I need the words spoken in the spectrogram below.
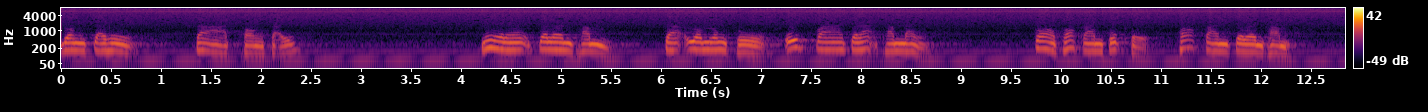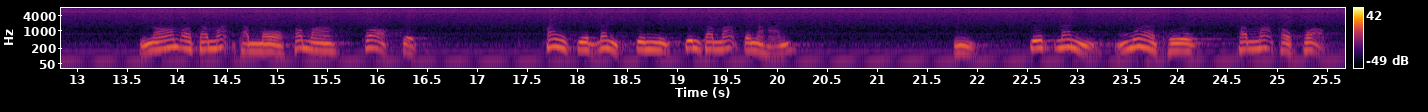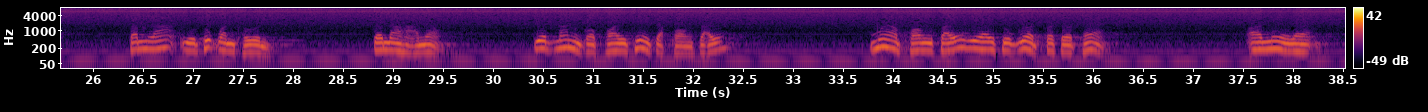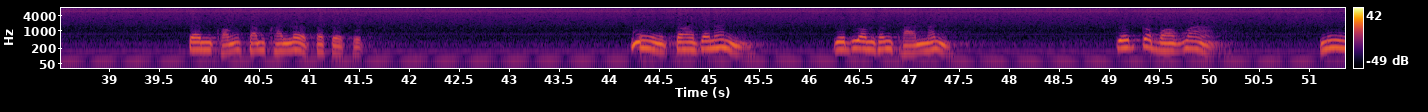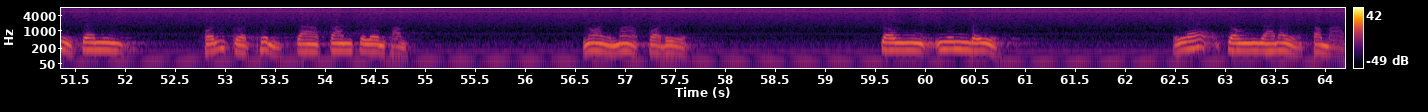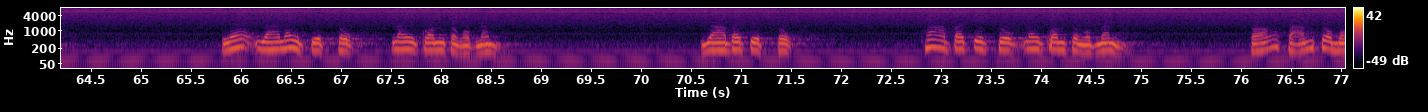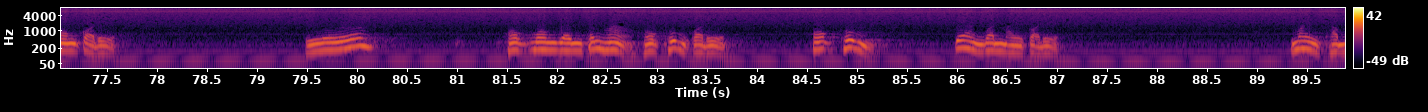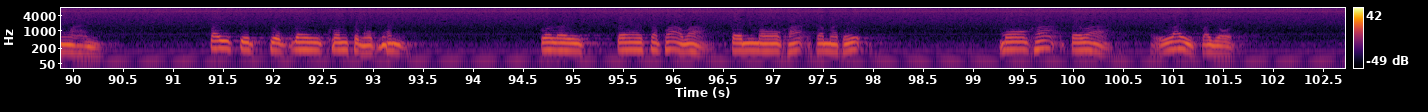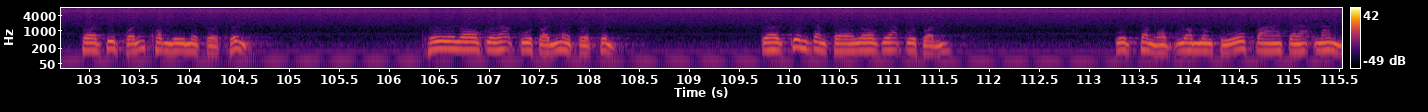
ดวงใจให้สะอาดผ่องใส นี่แหละเจริญธรรมจะรวมลงสู่อุปาจระธรรมได้ก็เพราะการฟุกเสกเพราะการเจริญธรรม น้อมเอาธรรมะธรรมโมเข้ามาฟอกเก็บให้จิตนั่นกินกินธรรมะเป็นอาหารจิตนั่นเมื่อถูก ธรรมะเข้าครอบชำระอยู่ทุกวันคืนเป็นอาหารแล้วจิตนั่นก็พลอยที่จะผ่องใส เมื่อผ่องใสเวียสุกเลือดประเสริฐแท้อันนี้แหละเป็นของสำคัญเลิศประเสริฐสุด นี่ต่อจากนั้นจิตรวมทั้งฐานนั้นจิตก็บอกว่า นี่เป็น ผลเกิดขึ้นจากการเจริญธรรมน้อยมากก็ดี จงยินดี และจงอย่าได้ประมาทและอย่าได้ติดสุขในความสงบนั้น อย่าไปติดสุข ถ้าไปติดสุขในความสงบนั้นสองสามชั่วโมงก็ดี หรือ หกโมงเย็นถึงห้าหกทุ่มก็ดีหกทุ่มแจ้งวันใหม่ก็ดี ไม่ทำงาน ไปติดสุขในความสงบนั้น ก็เลยแปลสภาพว่า เป็นโมฆะสมาธิ โมฆะแปลว่า ไล่ประโยชน์ส่วนที่ผลคมดีไม่เกิดขึ้น คือโลกุระกุศลไม่เกิดขึ้น เกิดขึ้นตั้งแต่โลกุระกุศลจิตสงบรวมลงสู่ปาจระนั้น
